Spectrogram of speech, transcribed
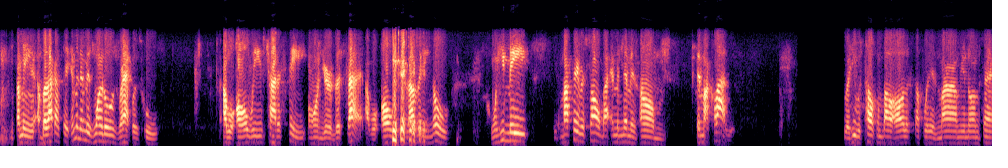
I mean, but like I said, Eminem is one of those rappers who I will always try to stay on your good side. I will always. I already know when he made my favorite song by Eminem is um in my closet, where he was talking about all the stuff with his mom. You know what I'm saying?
